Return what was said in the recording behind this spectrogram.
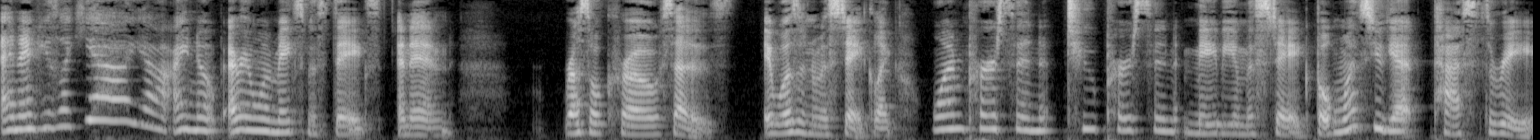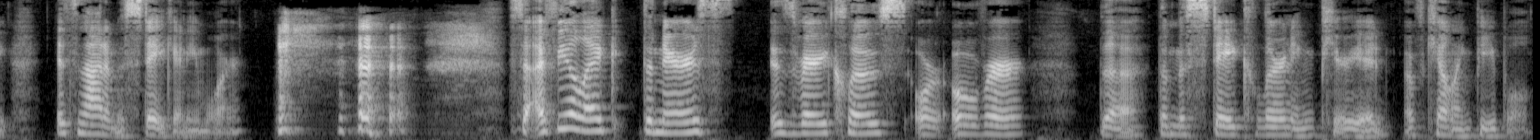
And then he's like, "Yeah, yeah, I know. Everyone makes mistakes." And then Russell Crowe says it wasn't a mistake. Like one person, two person, maybe a mistake. But once you get past three, it's not a mistake anymore. so I feel like Daenerys is very close or over the the mistake learning period of killing people.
